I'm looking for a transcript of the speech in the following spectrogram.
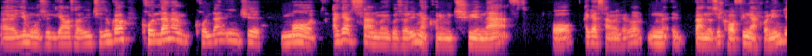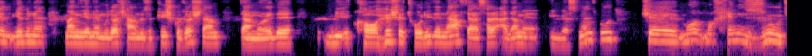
یه موضوع دیگه مثلا این چیزی می‌کنم. کلا هم کلا این که ما اگر سرمایه گذاری نکنیم توی نفت خب اگر سرمایه به اندازه کافی نکنیم یه دونه من یه نمودار چند روز پیش گذاشتم در مورد کاهش تولید نفت در اثر عدم اینوستمنت بود. که ما ما خیلی زود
